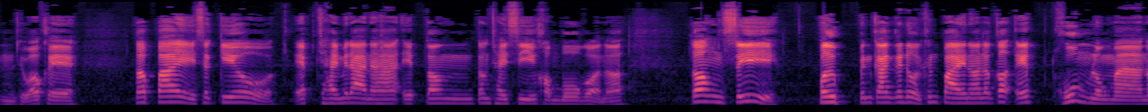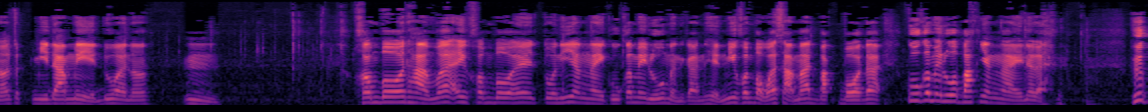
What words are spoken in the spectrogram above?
อืมถือว่าโอเค ต่อไปสกิล F ใช้ไม่ได้นะฮะ F ต้องต้องใช้ C คอมโบก่อนเนาะต้อง C ปึบเป็นการกระโดดขึ้นไปเนาะแล้วก็ F ทุ่มลงมาเนาะจะมีดาเมจด้วยเนาะอืม คอมโบถามว่าไอ้คอมโบไอ้ตัวนี้ยังไงกูก็ไม่รู้เหมือนกัน เห็นมีคนบอกว่าสามารถบักบอสได้ กูก็ไม่รู้ว่าบักยังไงนี่ยแหละฮึบ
